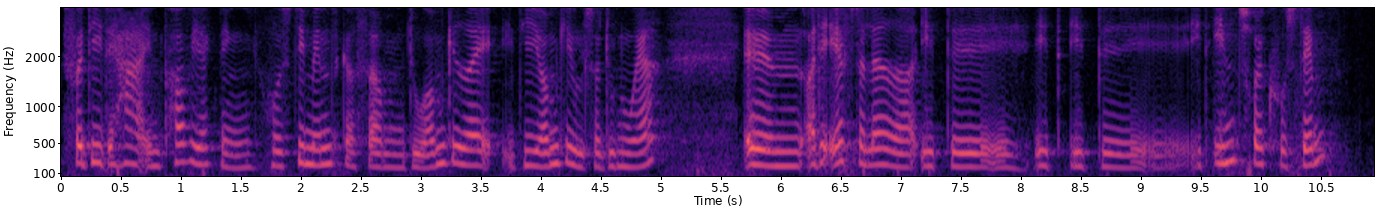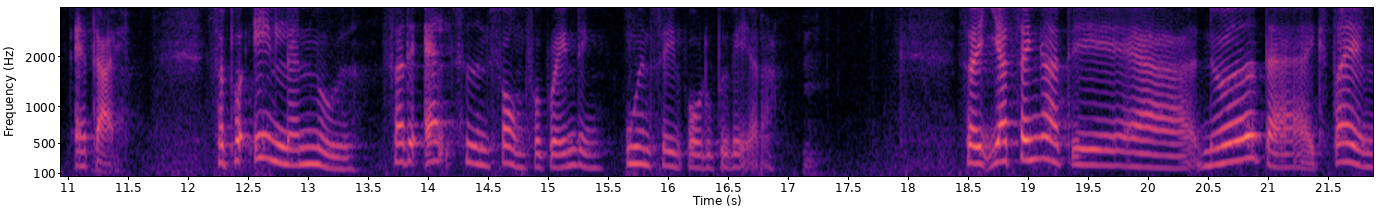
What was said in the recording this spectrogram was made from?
fordi det har en påvirkning hos de mennesker, som du er omgivet af, i de omgivelser du nu er. Øhm, og det efterlader et, øh, et, et, øh, et indtryk hos dem af dig. Så på en eller anden måde, så er det altid en form for branding, uanset hvor du bevæger dig. Så jeg tænker, at det er noget, der er ekstremt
